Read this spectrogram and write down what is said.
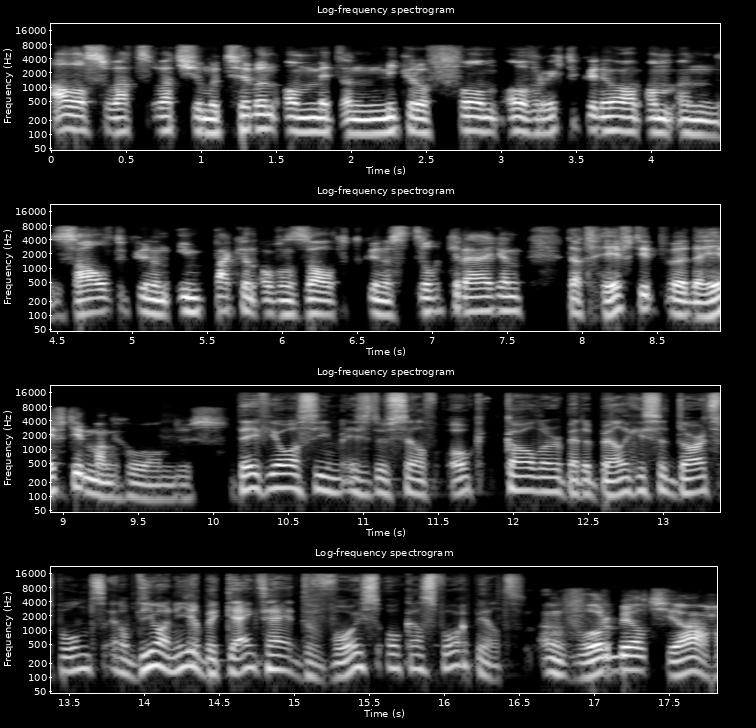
alles wat, wat je moet hebben om met een microfoon overweg te kunnen gaan, om een zaal te kunnen inpakken of een zaal te kunnen stilkrijgen, dat heeft die, dat heeft die man gewoon dus. Dave Joassim is dus zelf ook caller bij de Belgische Dartsbond. En op die manier bekijkt hij The Voice ook als voorbeeld. Een voorbeeld, ja.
